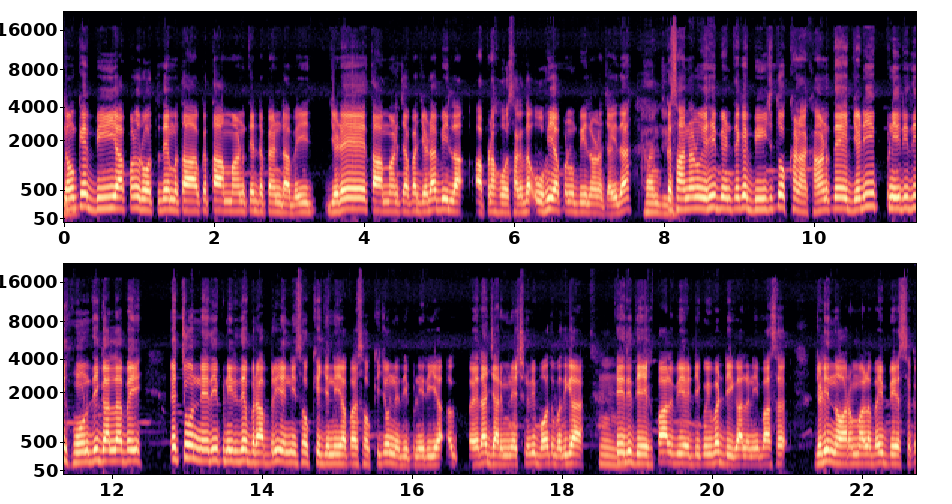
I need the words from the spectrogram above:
ਕਿਉਂਕਿ ਬੀ ਆਪਾਂ ਨੂੰ ਰੁੱਤ ਦੇ ਮੁਤਾਬਕ ਤਾਪਮਾਨ ਤੇ ਡਿਪੈਂਡ ਆ ਬਈ ਜਿਹੜੇ ਤਾਪਮਾਨ 'ਚ ਆਪਾਂ ਜਿਹੜਾ ਵੀ ਆਪਣਾ ਹੋ ਸਕਦਾ ਉਹੀ ਆਪਾਂ ਨੂੰ ਬੀਜ ਲਾਉਣਾ ਚਾਹੀਦਾ। ਕਿਸਾਨਾਂ ਨੂੰ ਇਹੀ ਬੇਨਤੀ ਕਿ ਬੀਜ ਧੋਖਾ ਨਾ ਖਾਣ ਤੇ ਜਿਹੜੀ ਪਨੀਰੀ ਦੀ ਹੋਣ ਦੀ ਗੱਲ ਹੈ ਬਈ ਇਹ ਝੋਨੇ ਦੀ ਪਨੀਰੀ ਦੇ ਬਰਾਬਰ ਹੀ ਇੰਨੀ ਸੌਖੀ ਜਿੰਨੀ ਆਪਾਂ ਸੌਖੀ ਝੋਨੇ ਦੀ ਪਨੀਰੀ ਆ। ਇਹਦਾ ਜਰਮੀਨੇਸ਼ਨ ਵੀ ਬਹੁਤ ਵਧੀਆ। ਤੇ ਇਹਦੀ ਦੇਖਭਾਲ ਵੀ ਐਡੀ ਕੋਈ ਵੱਡੀ ਗੱਲ ਨਹੀਂ ਬਸ ਜਿਹੜੀ ਨਾਰਮਲ ਬਈ ਬੇਸਿਕ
